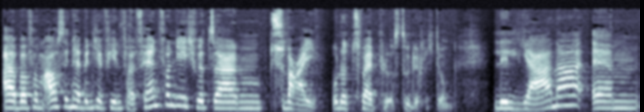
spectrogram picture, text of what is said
aber vom Aussehen her bin ich auf jeden Fall Fan von ihr. Ich würde sagen zwei oder zwei plus, so die Richtung. Liliana, ähm,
